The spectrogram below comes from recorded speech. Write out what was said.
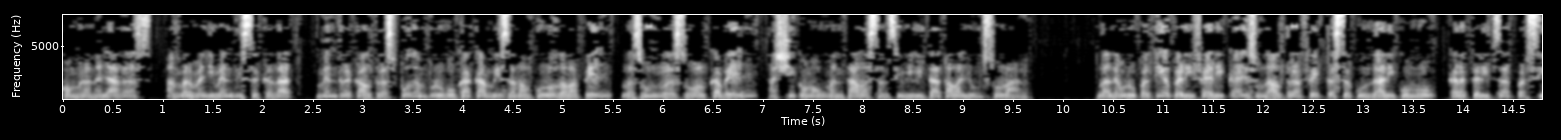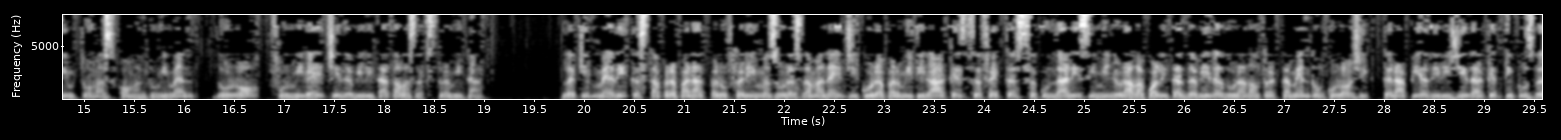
com granellades, envermelliment i sequedat, mentre que altres poden provocar canvis en el color de la pell, les ungles o el cabell, així com augmentar la sensibilitat a la llum solar. La neuropatia perifèrica és un altre efecte secundari comú, caracteritzat per símptomes com entumiment, dolor, formigueig i debilitat a les extremitats. L'equip mèdic està preparat per oferir mesures de maneig i cura per mitigar aquests efectes secundaris i millorar la qualitat de vida durant el tractament oncològic. Teràpia dirigida a aquest tipus de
